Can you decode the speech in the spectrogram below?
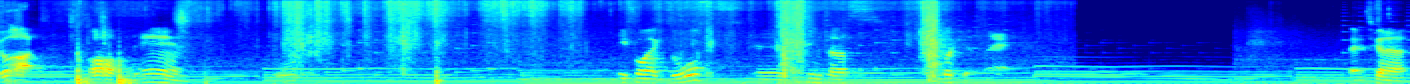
God. Oh, damn. FI exhaust sent us, look at that. It's gonna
